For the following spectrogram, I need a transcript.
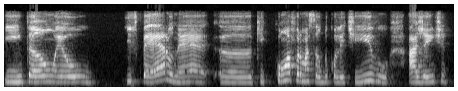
E então eu espero, né, uh, que com a formação do coletivo a gente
